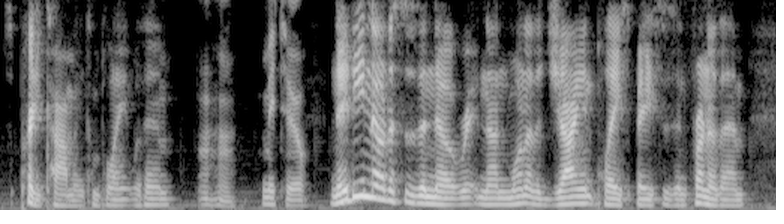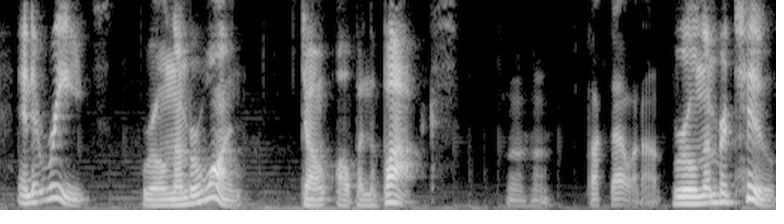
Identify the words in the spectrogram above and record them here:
is a pretty common complaint with him. Mm-hmm. Me too. Nadine notices a note written on one of the giant play spaces in front of them, and it reads Rule number one don't open the box. Mm-hmm. Fuck that one up. Rule number two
